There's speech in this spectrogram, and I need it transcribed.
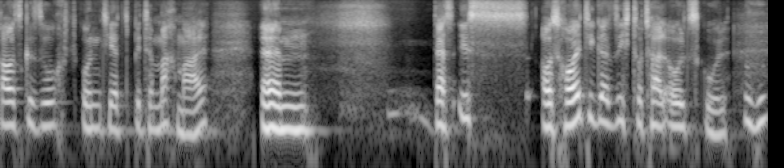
rausgesucht und jetzt bitte mach mal. Ähm, das ist aus heutiger Sicht total oldschool. Mhm.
